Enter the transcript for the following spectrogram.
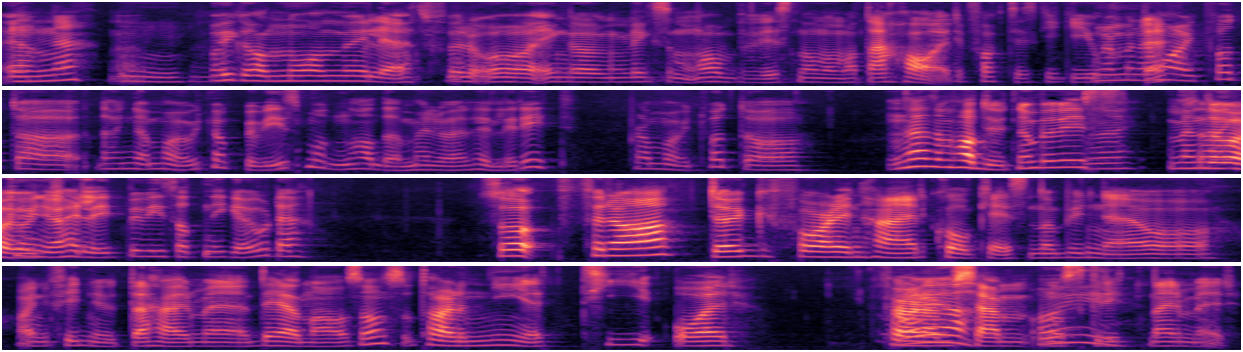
Ja. inne. Mm. Og ikke ha noen mulighet for å engang liksom overbevise noen om at jeg har faktisk ikke gjort Nei, men de det. har, ikke fått, de, har jo ikke nok bevis mot den, hadde de heller, heller ikke. For de har jo ikke fått uh, Nei, de hadde jo ikke noe bevis. Nei. Men Så det han jo kunne ikke jo heller ikke bevise at han ikke har gjort det. Så fra Doug får denne cold casen og begynner å han finner ut det her med DNA og sånn, så tar det nye ti år før Oi, de kommer noen skritt nærmere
